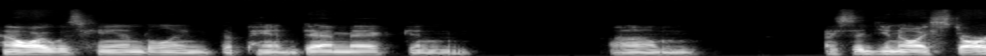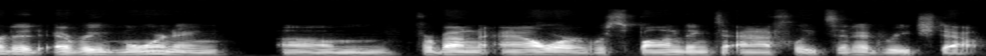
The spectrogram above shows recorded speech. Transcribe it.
how I was handling the pandemic. And um, I said, you know, I started every morning um, for about an hour responding to athletes that had reached out.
